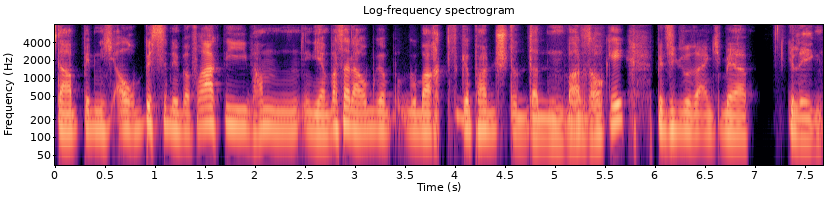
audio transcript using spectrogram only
da bin ich auch ein bisschen überfragt. Die haben in ihrem Wasser darum ge gemacht, gepanscht und dann war das auch okay, beziehungsweise eigentlich mehr gelegen.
